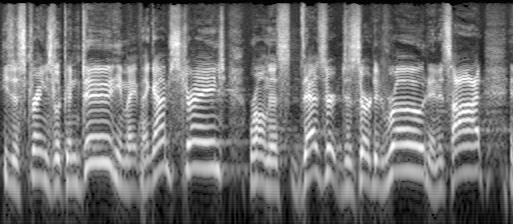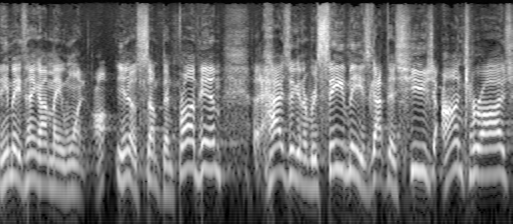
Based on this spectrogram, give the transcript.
He's a strange looking dude. He may think I'm strange. We're on this desert, deserted road and it's hot, and he may think I may want uh, you know, something from him. How's he going to receive me? He's got this huge entourage,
